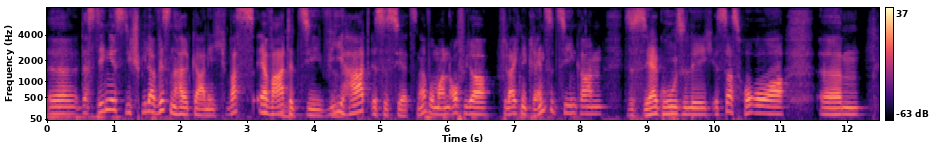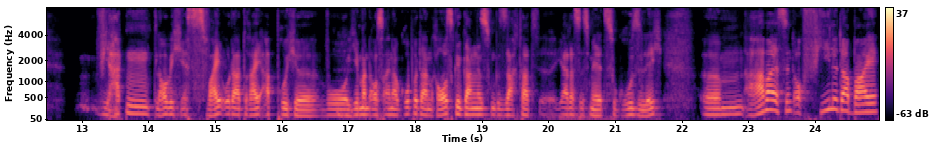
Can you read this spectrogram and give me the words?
Äh, das Ding ist, die Spieler wissen halt gar nicht, was erwartet sie, wie hart ist es jetzt, ne? wo man auch wieder vielleicht eine Grenze ziehen kann. Ist es sehr gruselig? Ist das Horror? Wir hatten, glaube ich, erst zwei oder drei Abbrüche, wo mhm. jemand aus einer Gruppe dann rausgegangen ist und gesagt hat, äh, ja, das ist mir jetzt zu gruselig. Ähm, aber es sind auch viele dabei,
